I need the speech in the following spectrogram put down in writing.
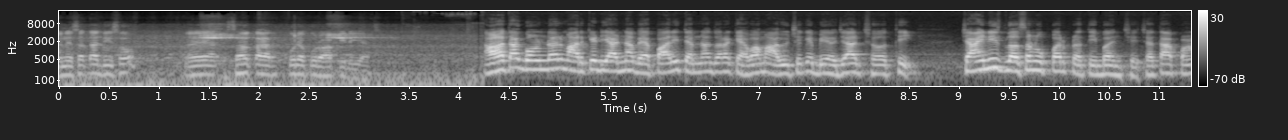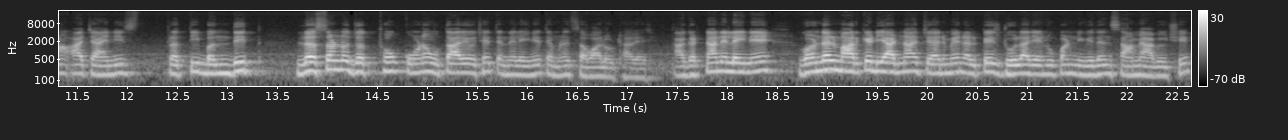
અને સત્તાધીશો સહકાર પૂરેપૂરો આપી રહ્યા છે. આ હતા ગોંડલ માર્કેટ યાર્ડના વેપારી તેમના દ્વારા કહેવામાં આવ્યું છે કે બે હજાર છથી ચાઇનીઝ લસણ ઉપર પ્રતિબંધ છે. છતાં પણ આ ચાઇનીઝ પ્રતિબંધિત લસણનો જથ્થો કોણે ઉતાર્યો છે તેને લઈને તેમણે સવાલ ઉઠાવ્યા છે. આ ઘટનાને લઈને ગોંડલ માર્કેટ યાર્ડના ચેરમેન અલ્પેશ ઢોલારિયાનું પણ નિવેદન સામે આવ્યું છે.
